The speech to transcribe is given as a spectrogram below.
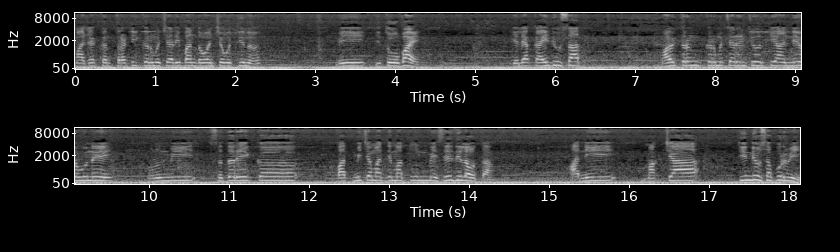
माझ्या कंत्राटी कर्मचारी बांधवांच्या वतीनं मी इथं उभा आहे. गेल्या काही दिवसात महावितरण कर्मचाऱ्यांच्यावरती अन्याय होऊ नये म्हणून मी सदर एक बातमीच्या माध्यमातून मेसेज दिला होता. आणि मागच्या तीन दिवसापूर्वी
